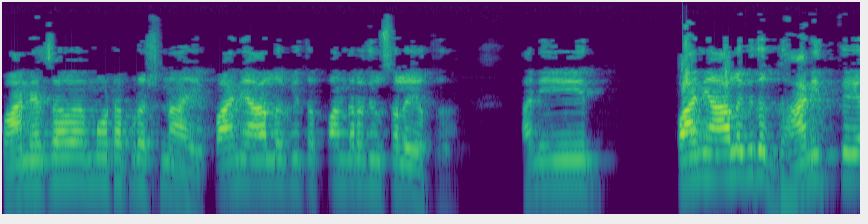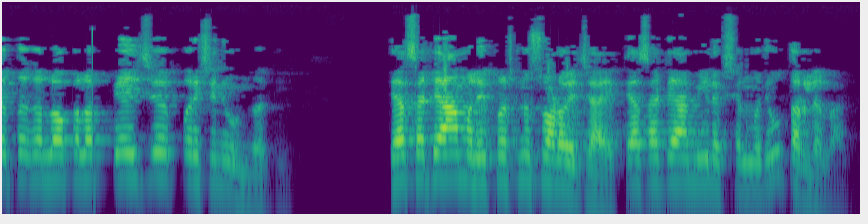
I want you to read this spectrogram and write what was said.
पाण्याचा मोठा प्रश्न आहे. पाणी आलं की तर पंधरा दिवसाला येतं. आणि पाणी आलं की तर घाण इतकं येतं का लोकांना प्यायची परेशानी होऊन जाते. त्यासाठी आम्हाला हे प्रश्न सोडवायचे आहे. त्यासाठी आम्ही इलेक्शनमध्ये उतरलेलो आहे.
